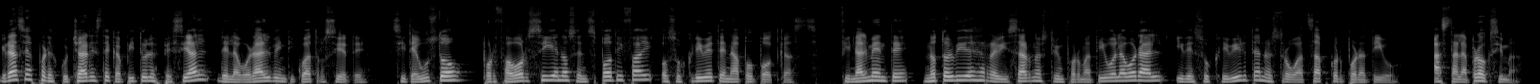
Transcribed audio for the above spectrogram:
Gracias por escuchar este capítulo especial de Laboral 24-7. Si te gustó, por favor síguenos en Spotify o suscríbete en Apple Podcasts. Finalmente, no te olvides de revisar nuestro informativo laboral y de suscribirte a nuestro WhatsApp corporativo. Hasta la próxima.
